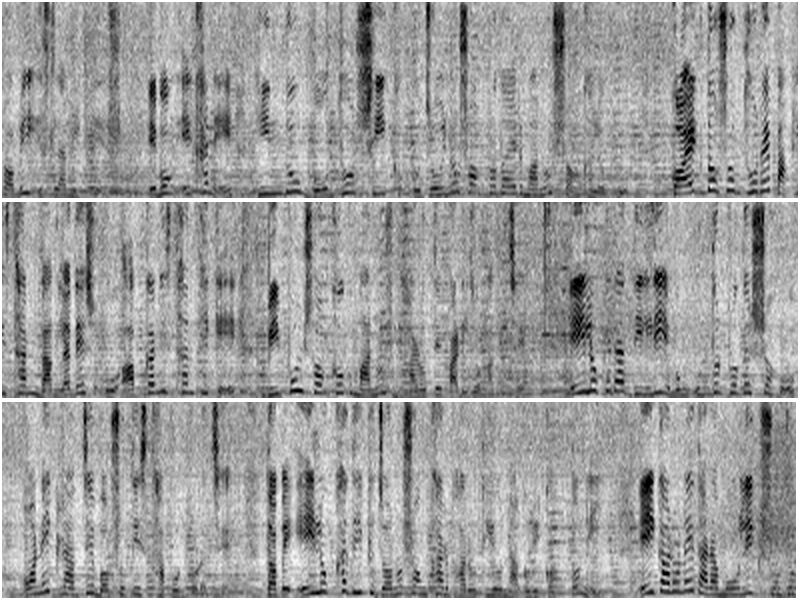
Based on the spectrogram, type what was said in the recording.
সবই ইসলামিক দেশ এবং এখানে হিন্দু, বৌদ্ধ, শিখ ও জৈন সম্প্রদায়ের মানুষ সংখ্যালঘু। কয়েক দশক ধরে পাকিস্তান, বাংলাদেশ ও আফগানিস্তান থেকে বিপুল সংখ্যক মানুষ ভারতে পাড়ি জমাচ্ছে। এই লোকেরা দিল্লি এবং উত্তরপ্রদেশ সহ অনেক রাজ্যে বসতি স্থাপন করেছে। তবে এই লক্ষাধিক জনসংখ্যার ভারতীয় নাগরিকত্ব নেই। এই কারণে তারা মৌলিক সুযোগ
